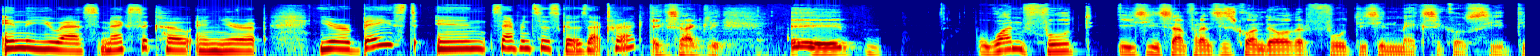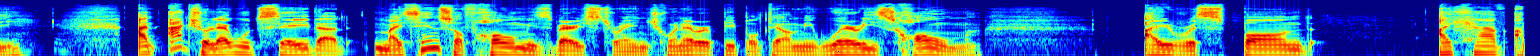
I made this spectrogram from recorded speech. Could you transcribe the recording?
in the U.S., Mexico, and Europe. You're based in San Francisco, is that correct? Exactly. Uh, one foot is in San Francisco and the other foot is in Mexico City. And actually, I would say that my sense of home is very strange. Whenever people tell me, Where is home? I respond, I have a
